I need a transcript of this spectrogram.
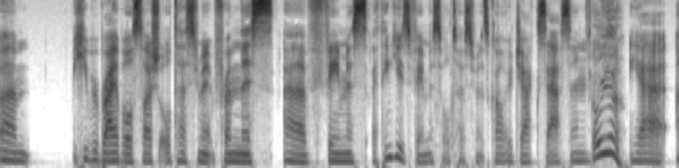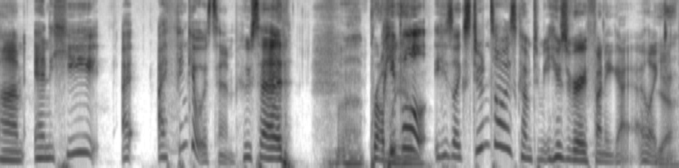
um Hebrew Bible slash Old Testament from this uh famous I think he's famous Old Testament scholar, Jack Sasson. Oh yeah. Yeah. Um and he I, I think it was him who said Uh, probably people him. he's like students always come to me. He was a very funny guy. I liked Yeah. him.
